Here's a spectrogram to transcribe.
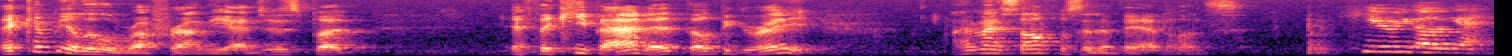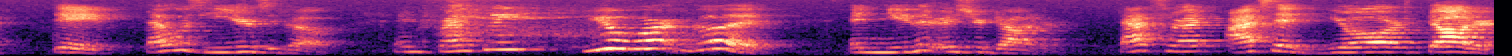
It can be a little rough around the edges, but if they keep at it, they'll be great. I myself was in a band once. Here we go again. Dave, that was years ago. And frankly, you weren't good. And neither is your daughter. That's right, I said your daughter.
